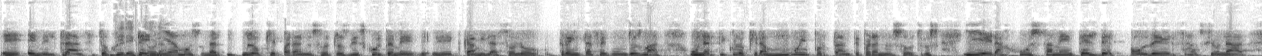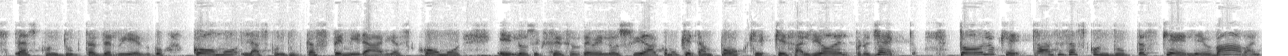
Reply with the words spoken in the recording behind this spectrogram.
eh, en el tránsito. Teníamos un artículo que para nosotros, discúlpeme, eh, Camila, solo 30 segundos más, un artículo que era muy importante para nosotros y era justamente el de poder sancionar las conductas de riesgo, como las conductas temerarias, como los excesos de velocidad, como que tampoco, que, que, salió del proyecto. Todo lo que, todas esas conductas que elevaban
